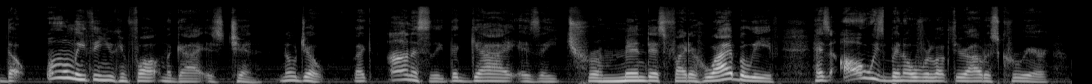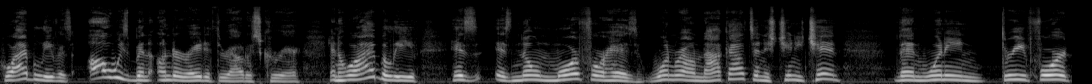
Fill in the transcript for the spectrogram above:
the only thing you can fault in the guy is chin. No joke. Like, honestly, the guy is a tremendous fighter who I believe has always been overlooked throughout his career, who I believe has always been underrated throughout his career, and who I believe is, is known more for his one round knockouts and his chinny chin than winning three, four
